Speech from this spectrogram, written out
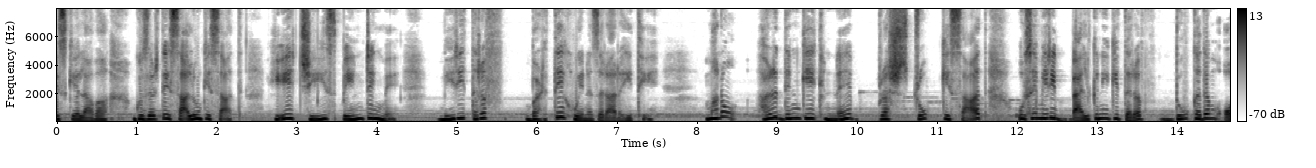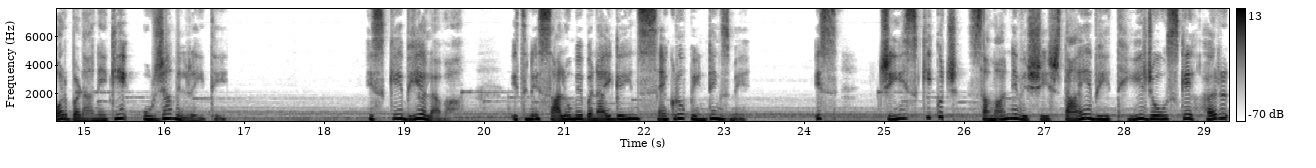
इसके अलावा गुजरते सालों के साथ ये चीज़ पेंटिंग में मेरी तरफ़ बढ़ते हुए नज़र आ रही थी। मानो हर दिन के एक नए ब्रश स्ट्रोक के साथ उसे मेरी बैल्कनी की तरफ़ दो कदम और बढ़ाने की ऊर्जा मिल रही थी। इसके भी अलावा इतने सालों में बनाई गई इन सैकड़ों पेंटिंग्स में इस चीज़ की कुछ सामान्य विशेषताएँ भी थी जो उसके हर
